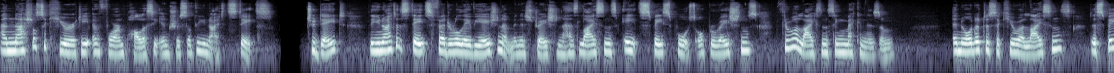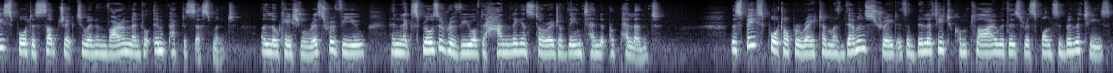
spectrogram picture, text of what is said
and national security and foreign policy interests of the United States. To date, the United States Federal Aviation Administration has licensed eight spaceports operations through a licensing mechanism. In order to secure a license, the spaceport is subject to an environmental impact assessment, a location risk review, and an explosive review of the handling and storage of the intended propellant. The spaceport operator must demonstrate its ability to comply with its responsibilities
